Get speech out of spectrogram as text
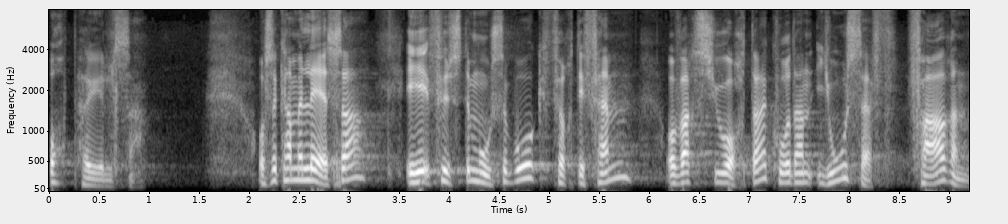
opphøyelse. Og så kan vi lese i første Mosebok 45 og vers 28 hvordan Josef, faren,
